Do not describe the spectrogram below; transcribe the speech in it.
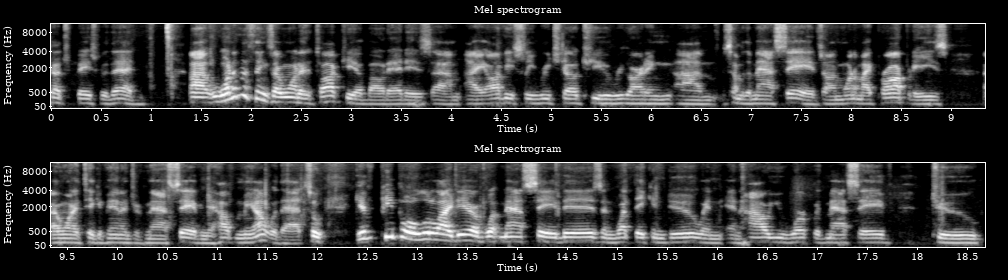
touch base with Ed. Uh, one of the things I wanted to talk to you about, Ed, is um, I obviously reached out to you regarding um, some of the mass saves on one of my properties. I want to take advantage of Mass Save, and you're helping me out with that. So, give people a little idea of what Mass Save is and what they can do, and and how you work with Mass Save to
